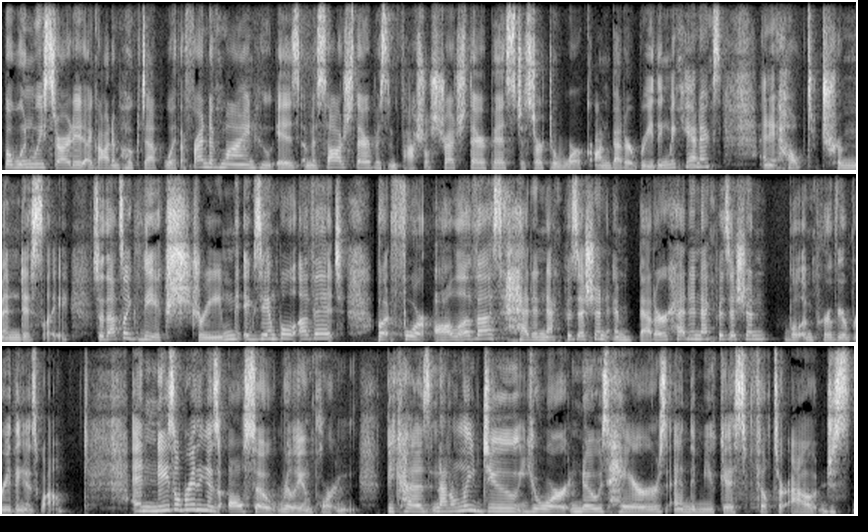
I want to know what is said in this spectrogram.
But when we started, I got him hooked up with a friend of mine who is a massage therapist and fascial stretch therapist to start to work on better breathing mechanics. And it helped tremendously. So that's like the extreme example of it. But for all of us, head and neck position and better head and neck position will improve your breathing as well. And nasal breathing is also really important because not only do your nose hairs and the mucus filter out just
